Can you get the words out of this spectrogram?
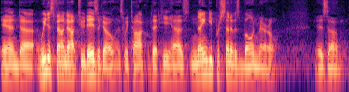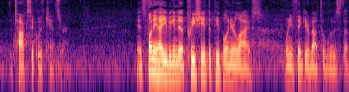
And uh, we just found out two days ago, as we talked, that he has 90% of his bone marrow is um, toxic with cancer. And it's funny how you begin to appreciate the people in your lives when you think you're about to lose them.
